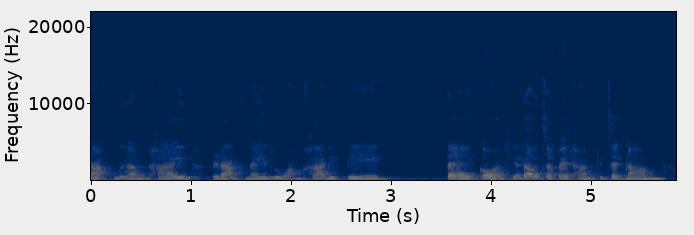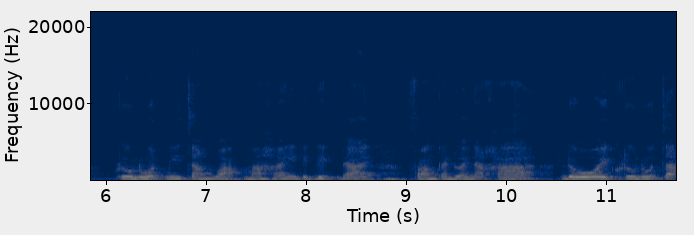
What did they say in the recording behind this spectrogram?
รักเมืองไทย รักในหลวงค่ะเด็กๆ แต่ก่อนที่เราจะไปทำกิจกรรม ครูนุชมีจังหวะมาให้เด็กๆได้ฟังกันด้วยนะคะ โดยครูนุชจะ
